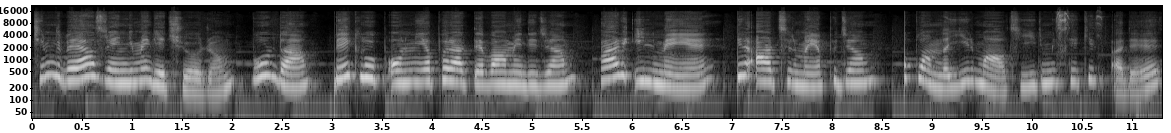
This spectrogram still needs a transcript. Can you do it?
Şimdi beyaz rengime geçiyorum. Burada back loop onlu yaparak devam edeceğim. Her ilmeğe bir artırma yapacağım. Toplamda 26-28 adet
